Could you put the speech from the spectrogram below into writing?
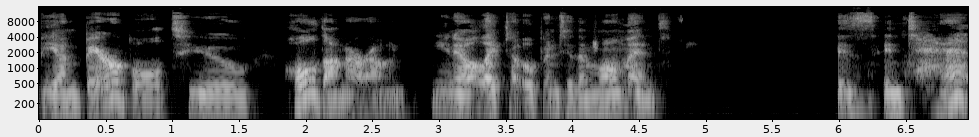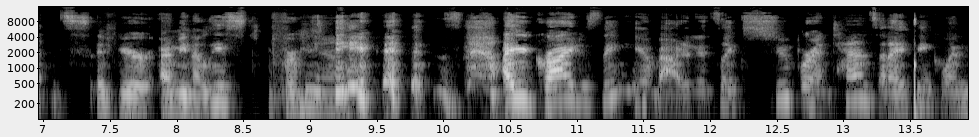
be unbearable to hold on our own you know like to open to the moment is intense if you're i mean at least for me yeah. i could cry just thinking about it it's like super intense and i think when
